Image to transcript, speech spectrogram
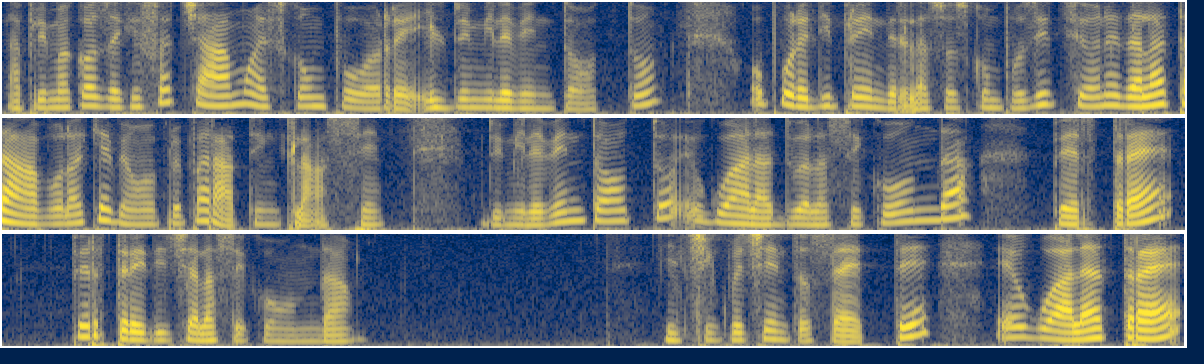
La prima cosa che facciamo è scomporre il 2028 oppure di prendere la sua scomposizione dalla tavola che abbiamo preparato in classe. Il 2028 è uguale a 2 alla seconda per 3 per 13 alla seconda. Il 507 è uguale a 3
